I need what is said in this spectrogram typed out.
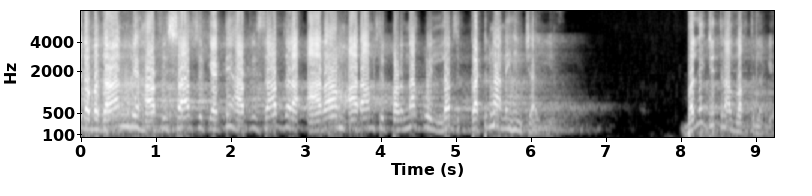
रमदान में हाफिज साहब से कहते हैं, हाफिज साहब, जरा आराम आराम से पढ़ना, कोई लफ्ज कटना नहीं चाहिए। भले जितना वक्त लगे।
